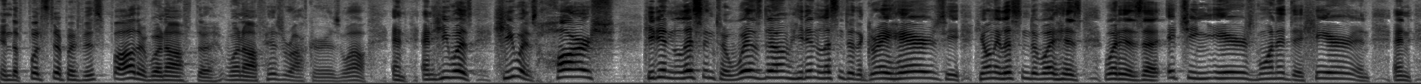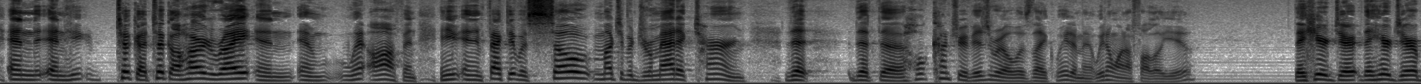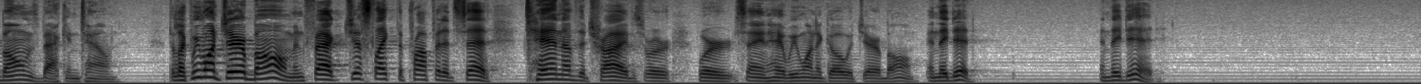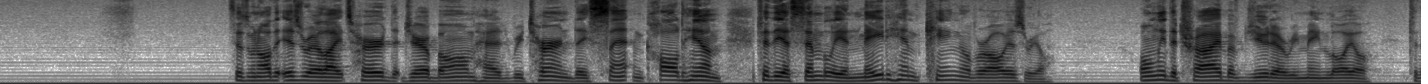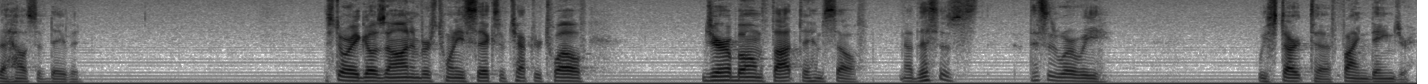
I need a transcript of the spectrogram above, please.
in the footstep of his father, went off the went off his rocker as well. And and he was he was harsh. He didn't listen to wisdom. He didn't listen to the gray hairs. He, he only listened to what his what his uh, itching ears wanted to hear. And and and and he took a took a hard right and and went off. And and, he, and in fact, it was so much of a dramatic turn that that the whole country of Israel was like, wait a minute, we don't want to follow you. They hear, Jer- they hear Jeroboam's back in town. They're like, we want Jeroboam. In fact, just like the prophet had said, 10 of the tribes were, were saying, hey, we want to go with Jeroboam. And they did. And they did. It says, when all the Israelites heard that Jeroboam had returned, they sent and called him to the assembly and made him king over all Israel. Only the tribe of Judah remained loyal to the house of David. The story goes on in verse 26 of chapter 12. Jeroboam thought to himself. Now this is this is where we we start to find danger.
